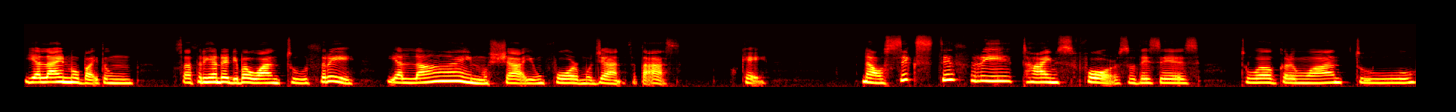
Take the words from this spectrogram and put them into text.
i-align mo ba itong, sa 300, di ba? 1, 2, 3. I-align mo siya, yung 4 mo dyan, sa taas. Okay. Now, 63 times 4. So this is 12, 1, 2,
